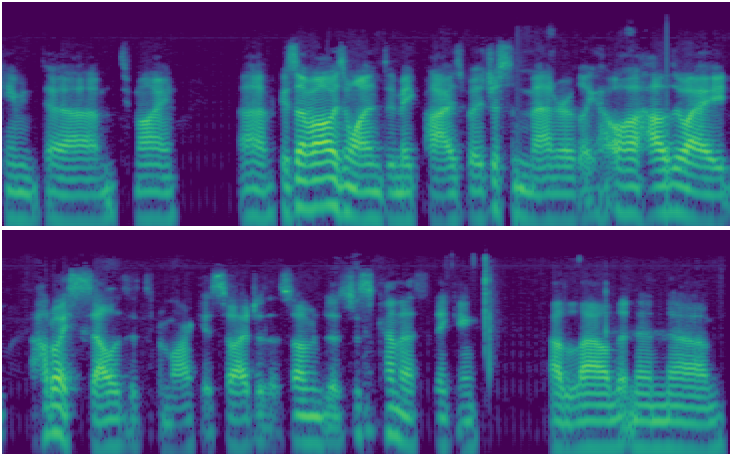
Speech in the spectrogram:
came um, to mind because uh, I've always wanted to make pies, but it's just a matter of like, oh, how do I how do I sell it to the market? So I just so I'm just, just kind of thinking out loud, and then um,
